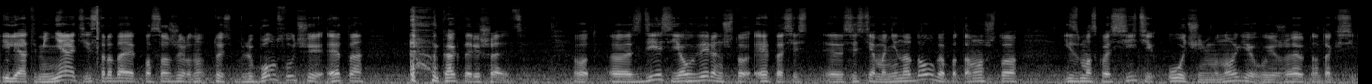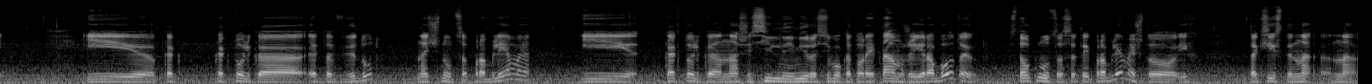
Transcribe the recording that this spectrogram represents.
или отменять, и страдает пассажир. Ну, то есть в любом случае это как-то решается. Вот. Э, здесь я уверен, что эта э, система ненадолго, потому что из Москва-Сити очень многие уезжают на такси. И как, как только это введут, начнутся проблемы, и как только наши сильные мира сего, которые там же и работают, столкнутся с этой проблемой, что их таксисты на, на,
